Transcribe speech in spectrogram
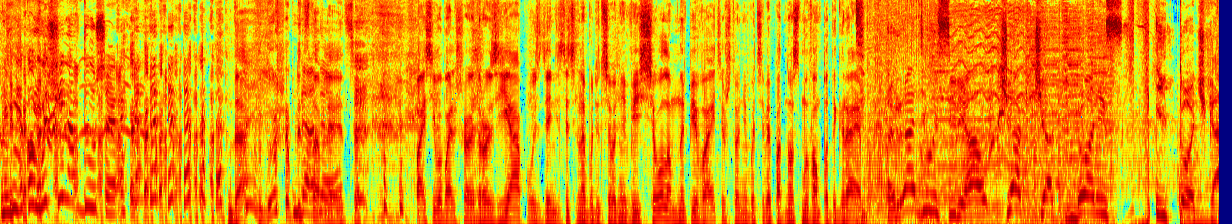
Ну, не такой мужчина в душе. да, в душе представляется. Спасибо большое, друзья. Пусть день действительно будет сегодня веселым. Напивайте что-нибудь себе под нос, мы вам подыграем. Радиосериал «Чак-Чак Норрис» и точка.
